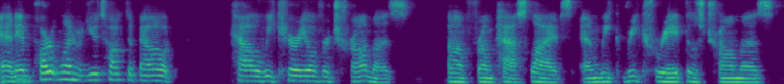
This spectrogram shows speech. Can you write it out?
And in mm-hmm. part one, you talked about how we carry over traumas uh, from past lives and we recreate those traumas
